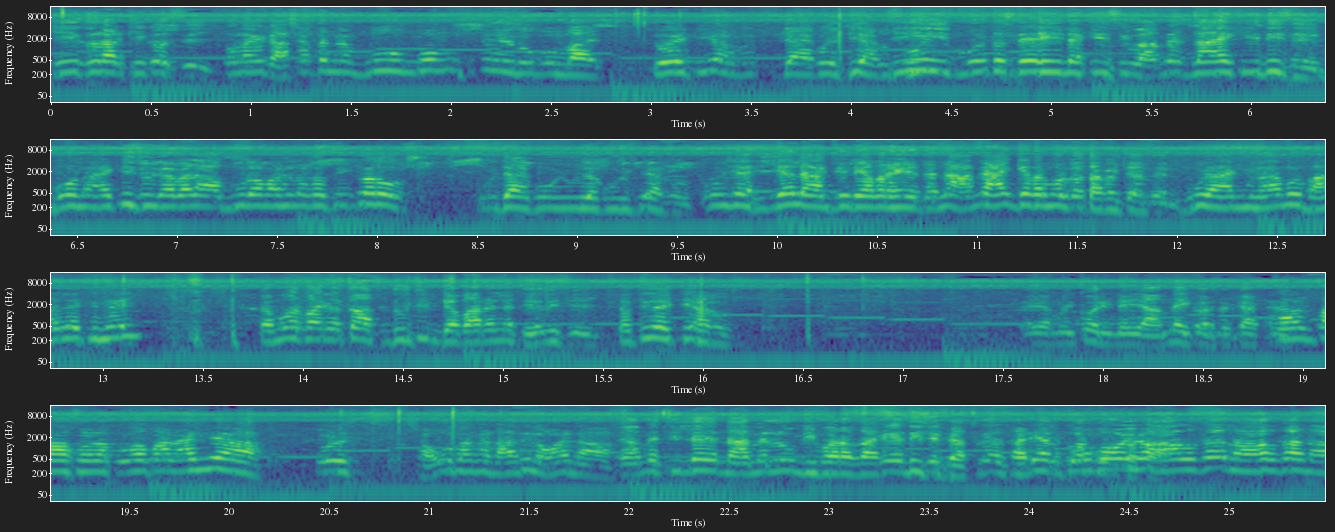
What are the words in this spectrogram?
কি গুলার কি করছি তোমাকে ঘাস কাটতে বুম বুম সে বুম ভাই। তুই কি আর যাই কই কি আর কি মুই তো দেই না কিছু আমি নাই কি দিছে? বোন আই কি জুড়ে বেড়া বুড়া মানুষ লাগা তুই করো তুই যাই কই উইলা কই কি আর তুই যে হিয়ালে আগদিন আবার হেতে না আমি আগে আবার মোর কথা কইতাছেন। মুই আগ না মুই বাইরে কি নাই? তোমার বাড়ি তো আছে দুই তিনটা বাড়াইলে দিয়ে দিছি। তা তুই কি আর এই আমি করি নাই আমি করতে কাকু এখন তা সরা পোলা বান আইনা তোর সাবু না দিলে হয় না। আমি চিলে নামে লুঙ্গি পরা জায়গায় দিছে গাছ সারি আর করব হালকা না হালকা না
